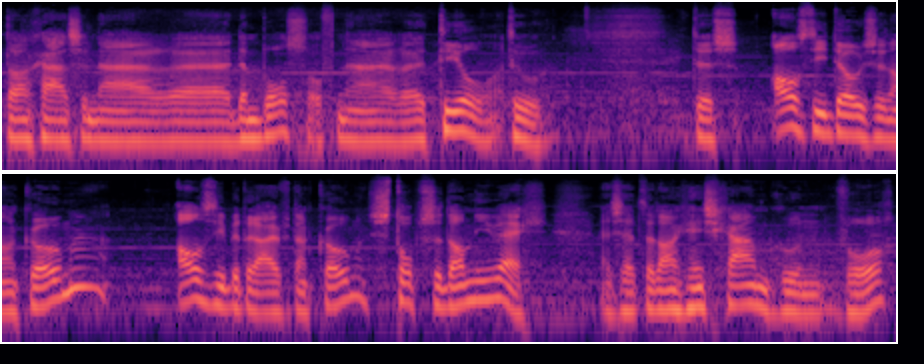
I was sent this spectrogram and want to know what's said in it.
dan gaan ze naar uh, Den Bosch of naar uh, Tiel toe. Dus als die dozen dan komen, als die bedrijven dan komen, stop ze dan niet weg. En zet er dan geen schaamgroen voor.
